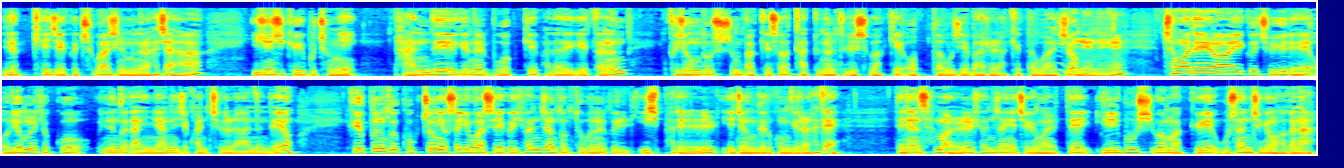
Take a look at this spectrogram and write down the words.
이렇게 이제 그 추가 질문을 하자 이준식 교육부총리 반대 의견을 무겁게 받아들이겠다는 그 정도 수준 밖에서 답변을 드릴 수밖에 없다고 이제 말을 아꼈다고 하죠. 네네. 청와대와의 그 조율에 어려움을 겪고 있는 것 아니냐는 이제 관측을 나왔는데요. 교육부는 그 국정역사교과서의 그 현장 검토본을 그 28일 예정대로 공개를 하되 내년 3월 현장에 적용할 때 일부 시범학교에 우선 적용하거나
